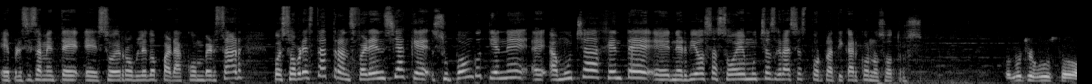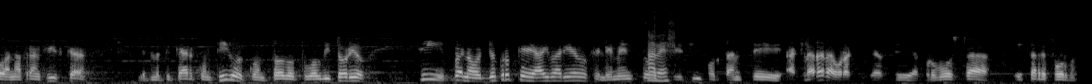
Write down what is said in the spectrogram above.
eh, precisamente eh, Zoe Robledo para conversar pues sobre esta transferencia que supongo tiene a mucha gente nerviosa. Zoe, muchas gracias por platicar con nosotros. Con mucho gusto, Ana Francisca, de platicar contigo y con todo tu auditorio. Sí, bueno, yo creo que hay varios elementos que es importante aclarar ahora que ya se aprobó esta, esta reforma.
